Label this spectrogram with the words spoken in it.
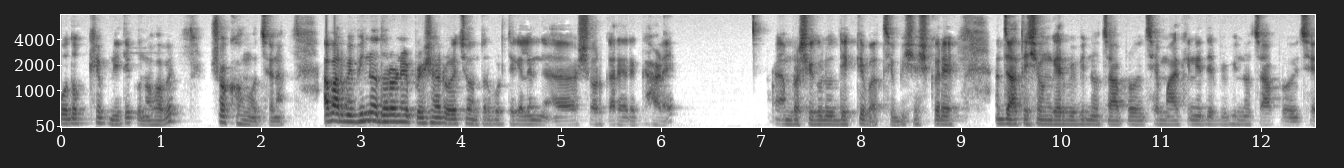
পদক্ষেপ নিতে কোনোভাবে সক্ষম হচ্ছে না। আবার বিভিন্ন ধরনের প্রেশার রয়েছে অন্তর্বর্তীকালীন সরকারের ঘাড়ে। আমরা সেগুলো দেখতে পাচ্ছি। বিশেষ করে জাতিসংঘের বিভিন্ন চাপ রয়েছে মার্কিনীদের বিভিন্ন চাপ রয়েছে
